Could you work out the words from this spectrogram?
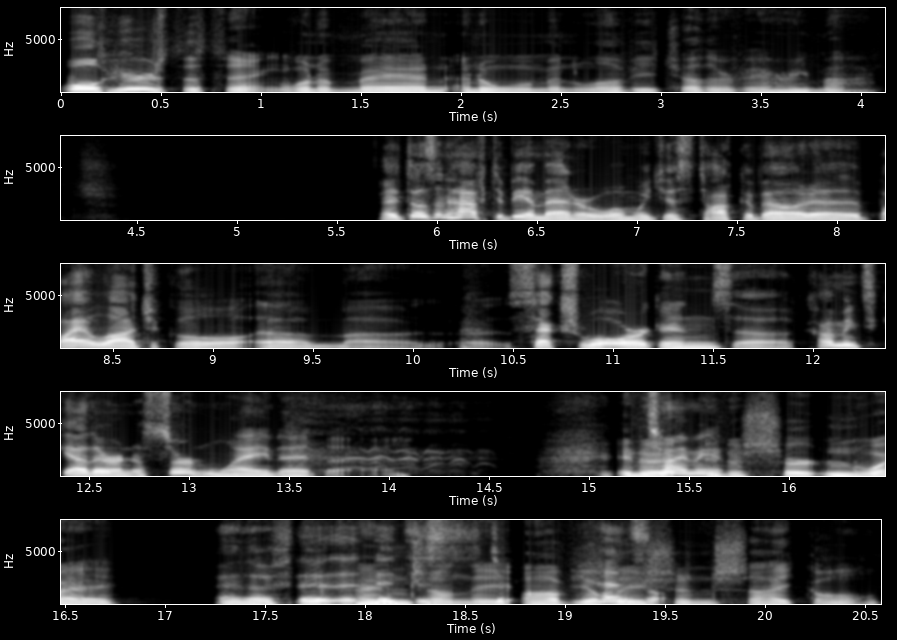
well, here's the thing: when a man and a woman love each other very much, It doesn't have to be a man or a woman. We just talk about uh, biological um, uh, uh, sexual organs uh, coming together in a certain way that uh, in a Timing- in a certain way, and if it, it depends just on the depends ovulation cycle.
